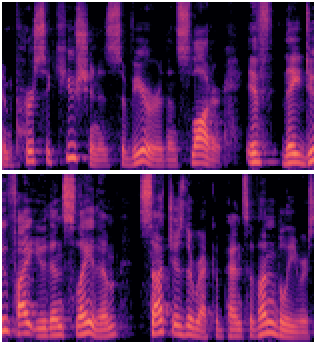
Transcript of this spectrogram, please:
and persecution is severer than slaughter. If they do fight you, then slay them. Such is the recompense of unbelievers.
